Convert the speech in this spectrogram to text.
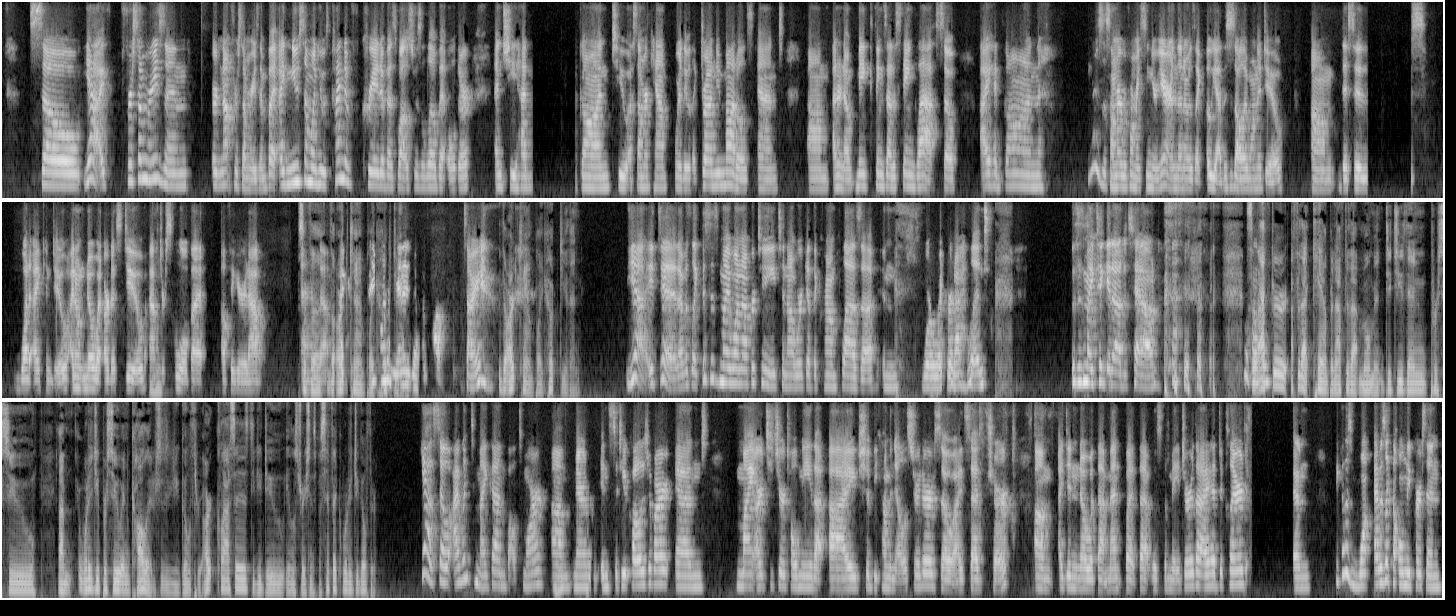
so yeah, I for some reason, or not for some reason, but I knew someone who was kind of creative as well. She was a little bit older, and she had gone to a summer camp where they would like draw new models and um, I don't know, make things out of stained glass. So I had gone, I think it was the summer before my senior year, and then I was like, oh yeah, this is all I want to do. Um, this is what I can do. I don't know what artists do after school, but I'll figure it out. So And, the, um, the art camp like hooked you. manage a hotel. Sorry. The art camp like hooked you then. Yeah, it did. I was like, this is my one opportunity to not work at the Crowne Plaza in Warwick, Rhode Island. This is my ticket out of town. so after after that camp and after that moment, did you then pursue? Um, what did you pursue in college? Did you go through art classes? Did you do illustration specific? Where did you go through? Yeah, so I went to MICA in Baltimore, um, Maryland Institute College of Art, and my art teacher told me that I should become an illustrator. So I said, sure. Um, I didn't know what that meant, but that was the major that I had declared. And I think I was one, I was like the only person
